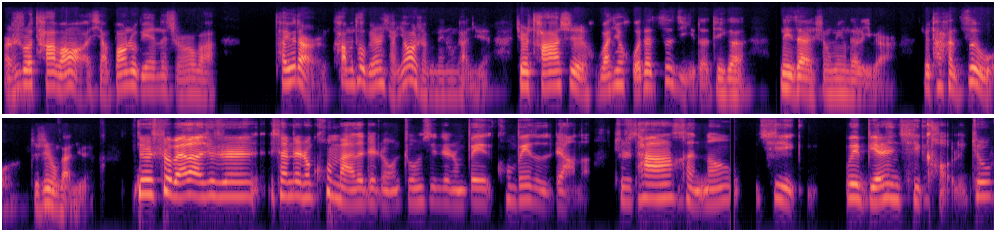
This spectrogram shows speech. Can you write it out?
而是说他往往想帮助别人的时候吧，他有点儿看不透别人想要什么那种感觉。就是他是完全活在自己的这个内在生命的里边儿，就他很自我，就这种感觉。就是说白了，就是像这种空白的这种中心，这种杯空杯子这样的，就是他很能去为别人去考虑，就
